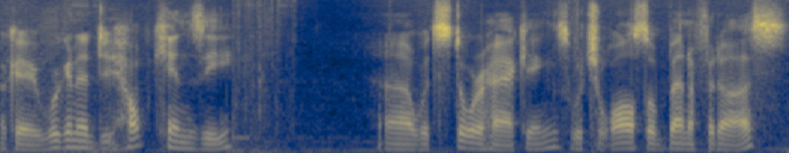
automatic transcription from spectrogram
Okay, we're going to help Kinzie uh, with store hackings, which will also benefit us.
